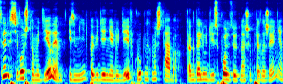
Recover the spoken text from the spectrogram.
Цель всего, что мы делаем, изменить поведение людей в крупных масштабах. Когда люди используют наше приложение,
